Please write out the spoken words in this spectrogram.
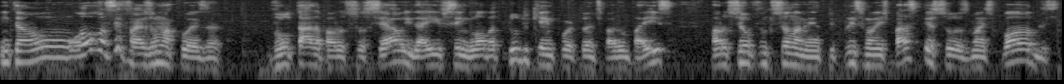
Então, ou você faz uma coisa voltada para o social, e daí você engloba tudo que é importante para um país, para o seu funcionamento, e principalmente para as pessoas mais pobres,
